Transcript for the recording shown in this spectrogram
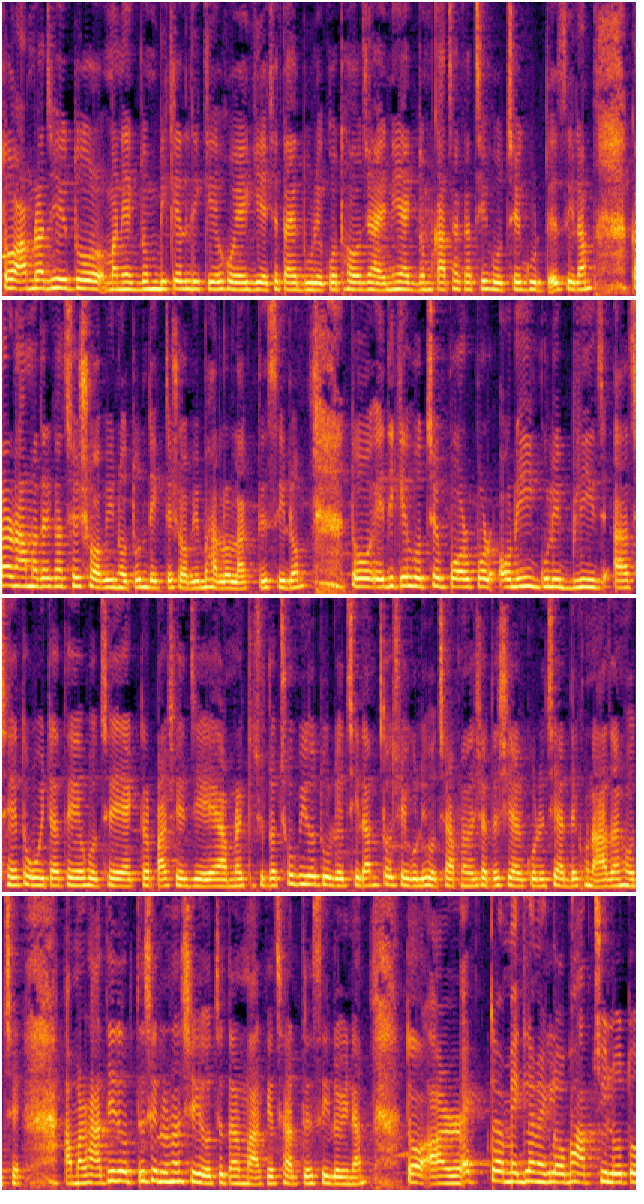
তো আমরা যেহেতু মানে একদম বিকেল দিকে হয়ে গিয়েছে, তাই দূরে কোথাও যাইনি, একদম কাছাকাছি হচ্ছে ঘুরতেছিলাম। কারণ আমাদের কাছে সবই নতুন, দেখতে সবই ভালো লাগতেছিল। তো এদিকে হচ্ছে পরপর অনেকগুলি ব্রিজ আছে, তো ওইটাতে হচ্ছে একটার পাশে যে আমরা কিছুটা ছবিও তুলেছিলাম, তো সেগুলি হচ্ছে আপনাদের সাথে শেয়ার করেছি। আর দেখুন, আজান হচ্ছে। আমার হাতে ধরতেছিল না, সে হচ্ছে তার মাকে ছাড়তেছিলই না। তো আর একটা মেঘলা মেঘলা ভাব ছিল, তো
